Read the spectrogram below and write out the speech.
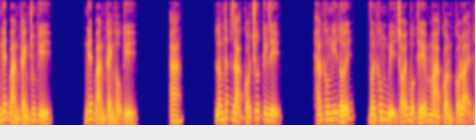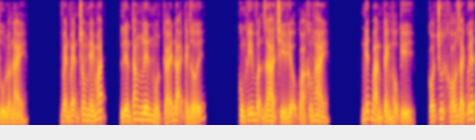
Niết bàn cảnh trung kỳ. Niết bàn cảnh hậu kỳ. A. Lâm thất dạ có chút kinh dị. Hắn không nghĩ tới vẫn không bị trói buộc thế mà còn có loại thủ đoạn này. Vẹn vẹn trong nháy mắt, liền tăng lên một cái đại cảnh giới. Cùng khí vận ra chỉ hiệu quả không hay niết bàn cảnh hậu kỳ, có chút khó giải quyết.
